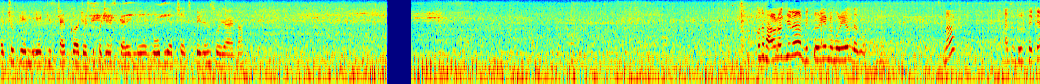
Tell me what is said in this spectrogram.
बच्चों के लिए किस टाइप का जर्सी परचेज करेंगे वो भी अच्छा एक्सपीरियंस हो जाएगा কত ভালো লাগছে না ভিক্টোরিয়া মেমোরিয়াল দেখো ना এত दूर থেকে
